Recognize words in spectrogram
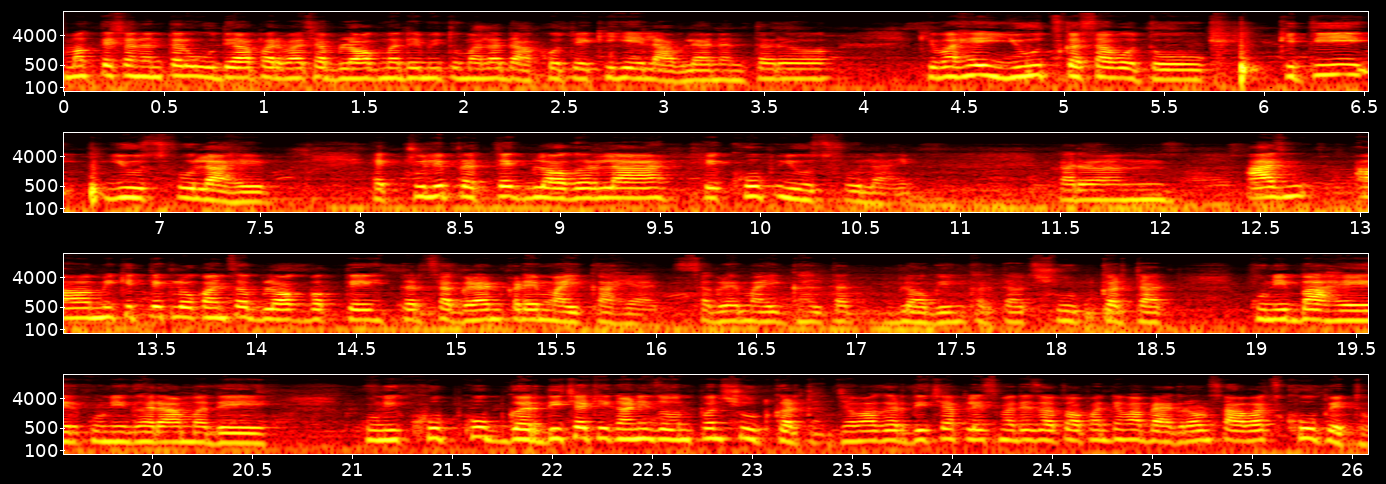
मग त्याच्यानंतर उद्या परवाच्या ब्लॉगमध्ये मी तुम्हाला दाखवते की हे लावल्यानंतर किंवा हे यूज कसा होतो किती यूजफुल आहे. ॲक्च्युली प्रत्येक ब्लॉगरला हे खूप यूजफुल आहे. कारण आज मी कित्येक लोकांचं ब्लॉग बघते तर सगळ्यांकडे माईक आहे आज. सगळे माईक घालतात ब्लॉगिंग करतात शूट करतात. कुणी बाहेर कुणी घरामध्ये. कुणी खूप खूप गर्दीच्या ठिकाणी जाऊन पण शूट करतात. जेव्हा गर्दीच्या प्लेसमध्ये जातो आपण तेव्हा बॅकग्राऊंडचा आवाज खूप येतो.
